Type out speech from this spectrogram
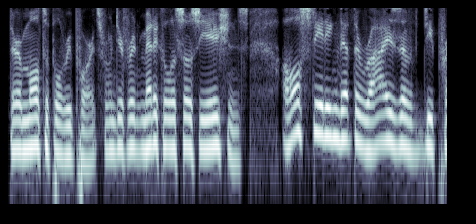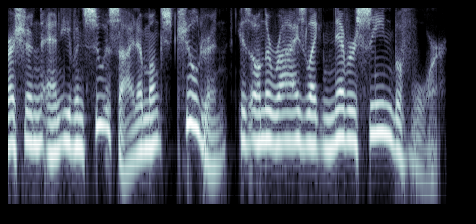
There are multiple reports from different medical associations, all stating that the rise of depression and even suicide amongst children is on the rise like never seen before.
